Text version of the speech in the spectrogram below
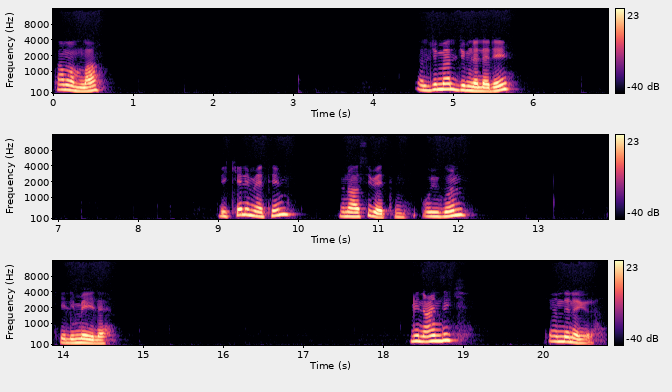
tamamla. El cümel cümleleri. Bir kelimetin münasibetin uygun kelime ile. Min indik kendine göre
